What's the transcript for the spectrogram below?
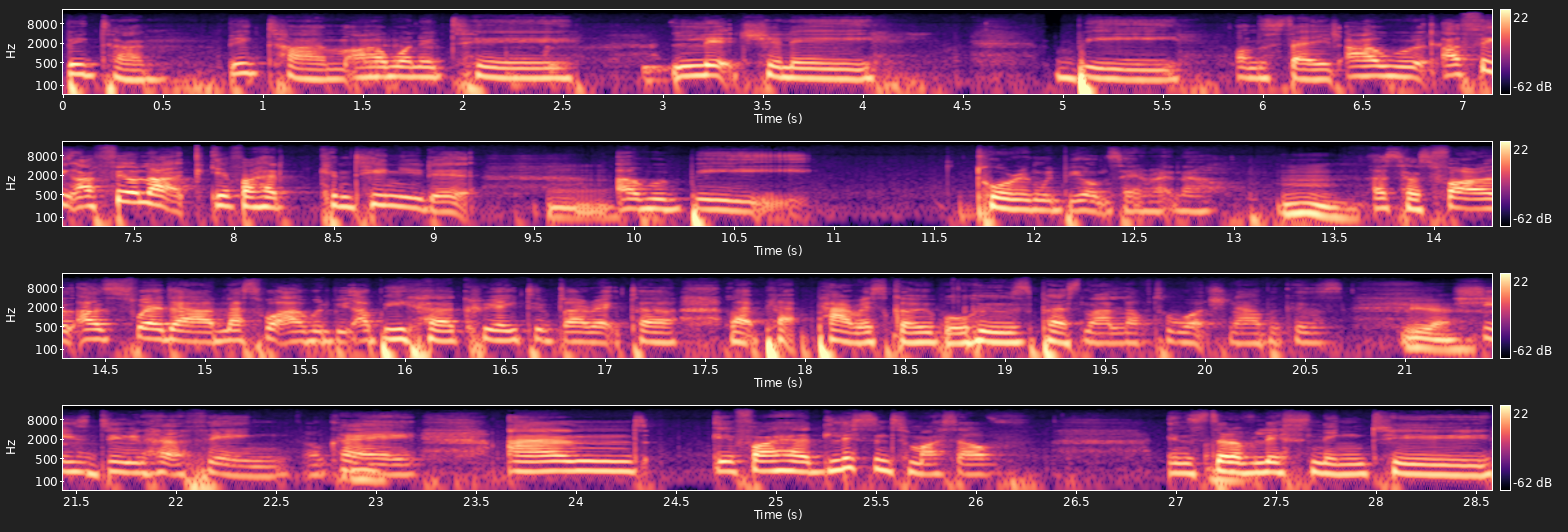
big time, big time. I wanted to literally be on the stage. I would. I think. I feel like if I had continued it, Mm. I would be touring with Beyonce right now. Mm. That's as far as I swear down. That's what I would be. I'd be her creative director, like Parris Goebel, who's the person I love to watch now because Yeah. she's doing her thing. Okay, and if I had listened to myself instead of listening to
